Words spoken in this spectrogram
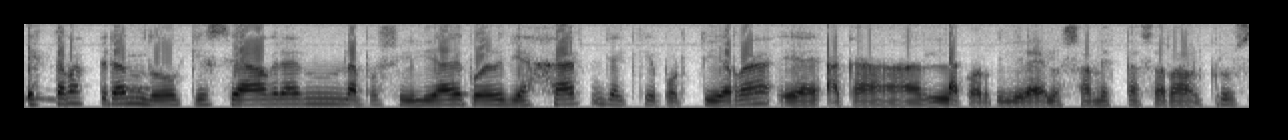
estamos esperando que se abran la posibilidad de poder viajar, ya que por tierra, eh, acá la cordillera de los Andes está cerrado el cruz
